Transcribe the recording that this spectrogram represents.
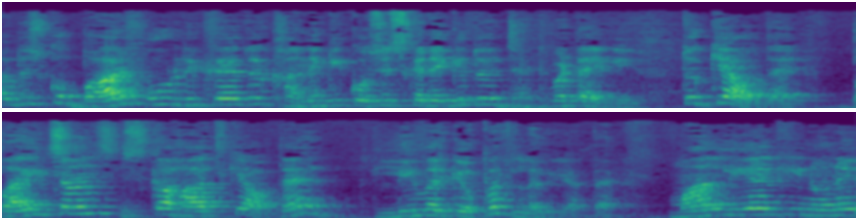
अब इसको बाहर फ़ूड दिख रहा है तो खाने की कोशिश करेगी तो झटपट आएगी। तो क्या होता है? बाई चांस इसका हाथ क्या होता है? लीवर के ऊपर लग जाता है। मान लिया कि इन्होंने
